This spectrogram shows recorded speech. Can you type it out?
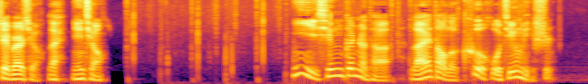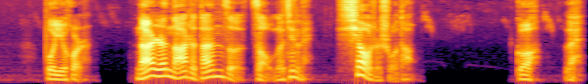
这边请，来，您请。”易星跟着他来到了客户经理室，不一会儿，男人拿着单子走了进来，笑着说道：“哥，来。”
